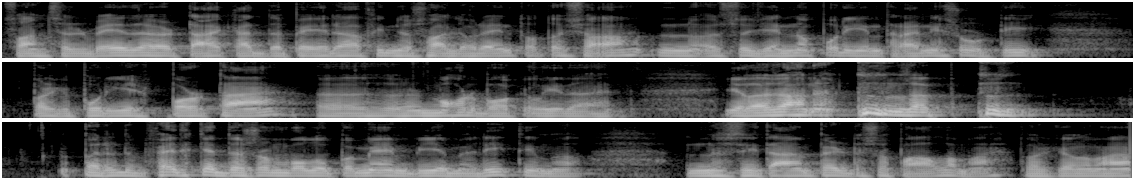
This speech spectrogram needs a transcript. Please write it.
Son Cervera, Cap de Pere, fins a Sant Llorenç, tot això, no, la gent no podia entrar ni sortir, perquè podia portar eh, el morbo que li deien. I aleshores, la, per fer aquest desenvolupament via marítima, necessitàvem perdre la pa a la mà, perquè la mà,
